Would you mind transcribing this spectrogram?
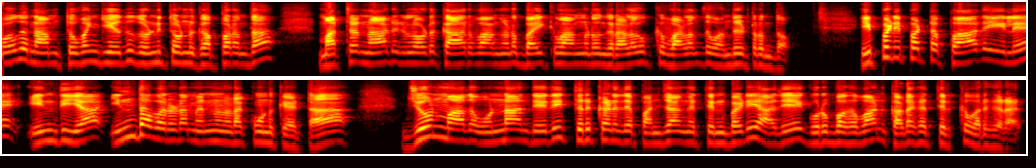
போது நாம் துவங்கியது தொண்ணூத்தொன்றுக்கு அப்புறம் தான் மற்ற நாடுகளோடு கார் வாங்கணும் பைக் வாங்கணுங்கிற அளவுக்கு வளர்ந்து வந்துட்டு இருந்தோம். இப்படிப்பட்ட பாதையிலே இந்தியா இந்த வருடம் என்ன நடக்கும்னு கேட்டால் ஜூன் மாதம் ஒன்றாம் தேதி திருக்கணித பஞ்சாங்கத்தின்படி அதே குரு பகவான் கடகத்திற்கு வருகிறார்.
